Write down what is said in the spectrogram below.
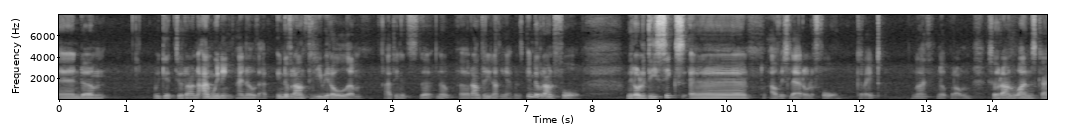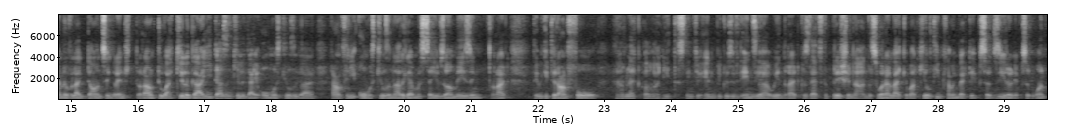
And um, we get to round. I'm winning. I know that. End of round three, we roll. Um, I think it's the no uh, round three. Nothing happens. End of round four we roll a d6 and obviously I roll a 4 great. Nice. No problem. So round one is kind of like dancing range. Round two I kill a guy. He doesn't kill a guy. Almost kills a guy. Round three almost kills another guy. My saves are amazing. Right. Then we get to round four and I'm like, oh, I need this thing to end because if it ends here, I win, right? Because that's the pressure now. And this is what I like about Kill Team coming back to episode zero and episode one.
